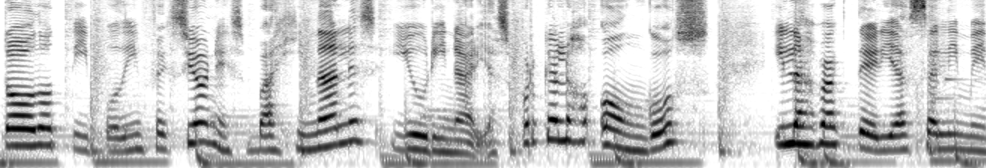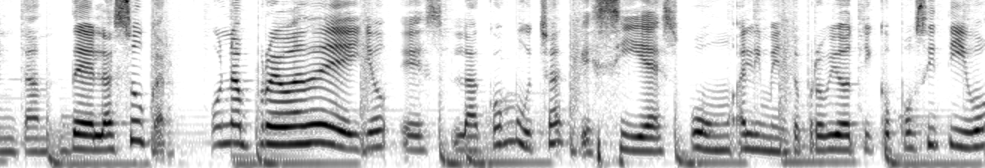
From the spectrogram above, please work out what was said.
todo tipo de infecciones vaginales y urinarias, porque los hongos y las bacterias se alimentan del azúcar. Una prueba de ello es la kombucha, que sí es un alimento probiótico positivo,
